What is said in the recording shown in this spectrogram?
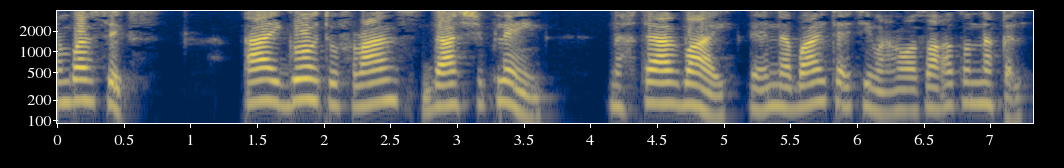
Number 6 I go to France dash plane. نختار by لأن by تأتي مع وسائط النقل.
